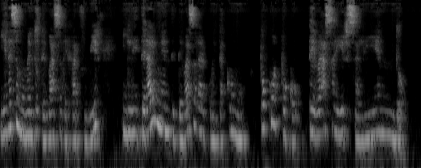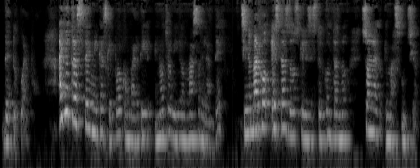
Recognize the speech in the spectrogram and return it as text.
y en ese momento te vas a dejar fluir y literalmente te vas a dar cuenta cómo poco a poco te vas a ir saliendo de tu cuerpo. Hay otras técnicas que puedo compartir en otro video más adelante. Sin embargo, estas dos que les estoy contando son las que más funcionan.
